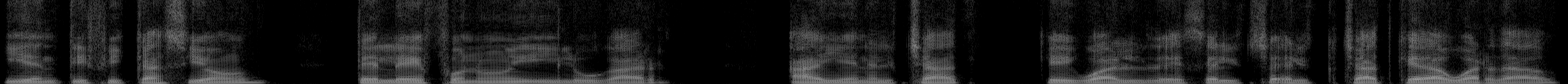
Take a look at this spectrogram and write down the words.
identificación, teléfono y lugar ahí en el chat, que igual es el, el chat queda guardado.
